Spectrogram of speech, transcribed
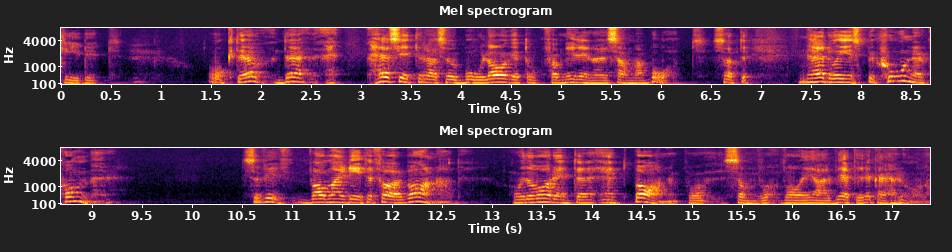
tidigt. Och det, det, här sitter alltså bolaget och familjerna i samma båt. Så att när då inspektioner kommer så var man lite förvarnad. Och då var det inte ett barn på, som var, i arbete, det kan jag lova.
